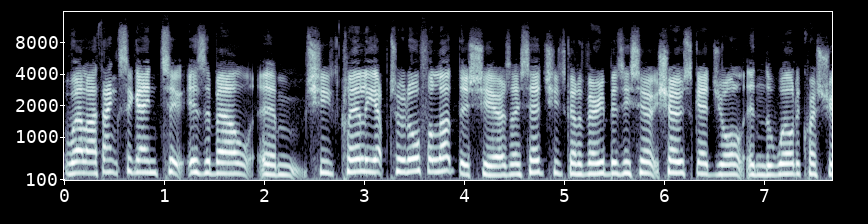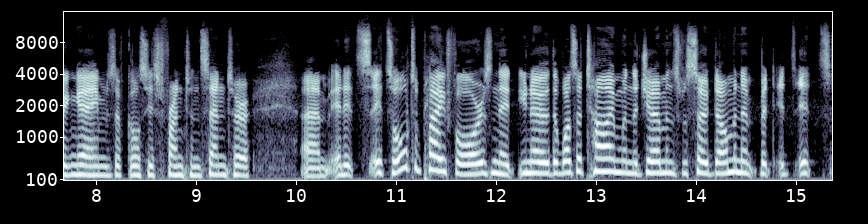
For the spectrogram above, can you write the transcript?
Well, our thanks again to Isabel. Um, she's clearly up to an awful lot this year. As I said, she's got a very busy show schedule in the World Equestrian Games. Of course, is front and centre, um, and it's it's all to play for, isn't it? You know, there was a time when the Germans were so dominant, but it's it's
